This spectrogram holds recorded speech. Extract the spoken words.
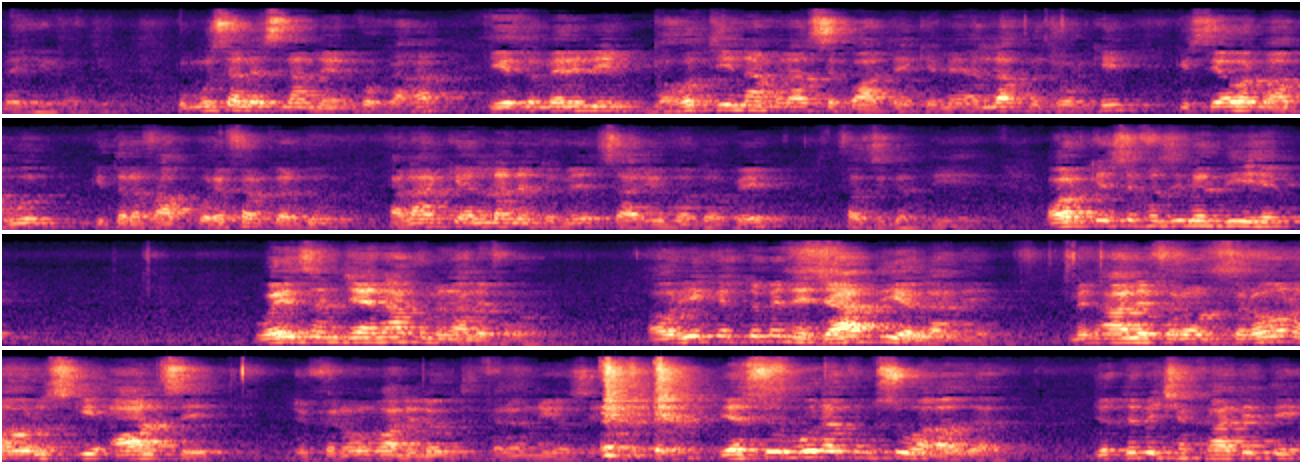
نہیں ہوتی۔ تو موسیٰ علیہ السلام نے ان کو کہا، یہ تو میرے لیے بہت ہی نامناسب بات ہے کہ میں اللہ کو چھوڑ کے کسی اور معبود کی طرف آپ کو ریفر کر دوں۔ حالانکہ اللہ نے تمہیں ساری امتوں پہ فضیلت دی ہے۔ اور کیسے فضیلت دی ہے؟ ویزن جینا کو من آل فرون اور یہ کہ تمہیں نجات دی اللہ نے من آل فرون فرون اور اس کی آل سے، جو فرون والے لوگ تھے فرونیوں سے۔ یسومونکم سوء العذاب، جو تمہیں چھکاتے تھے،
